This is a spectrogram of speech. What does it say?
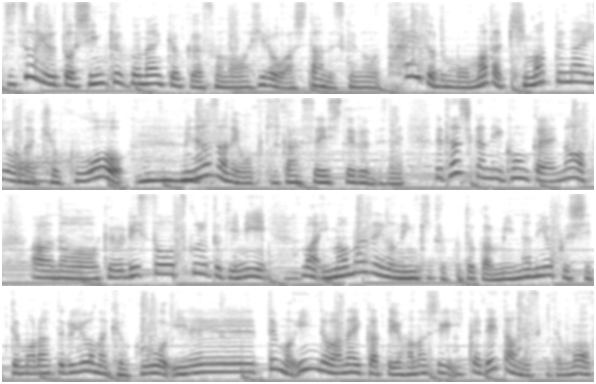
実を言うと新曲何曲かその披露はしたんですけどタイトルもまだ決まってないような曲を皆さんにお聞かせしてるんですね。で確かに今回のあのリストを作る時に、まあ、今までの人気曲とかみんなによく知ってもらってるような曲を入れてもいいんではないかっていう話が一回出たんですけども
